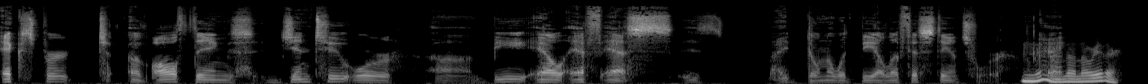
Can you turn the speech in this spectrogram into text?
Expert of all things Gentoo or uh, BLFS is. I don't know what BLFS stands for. Okay. I don't know either.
